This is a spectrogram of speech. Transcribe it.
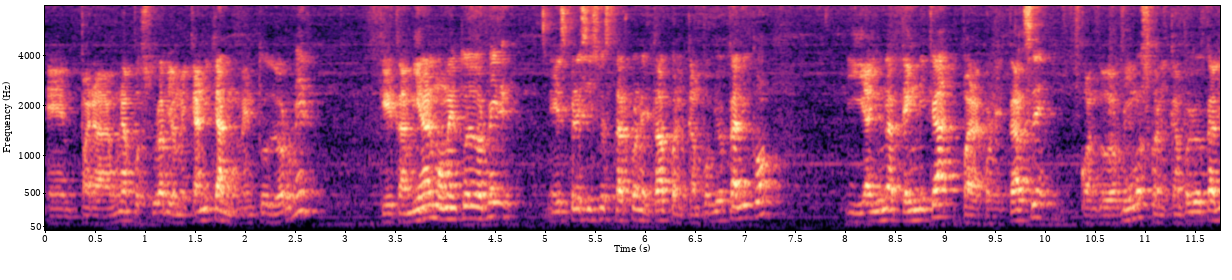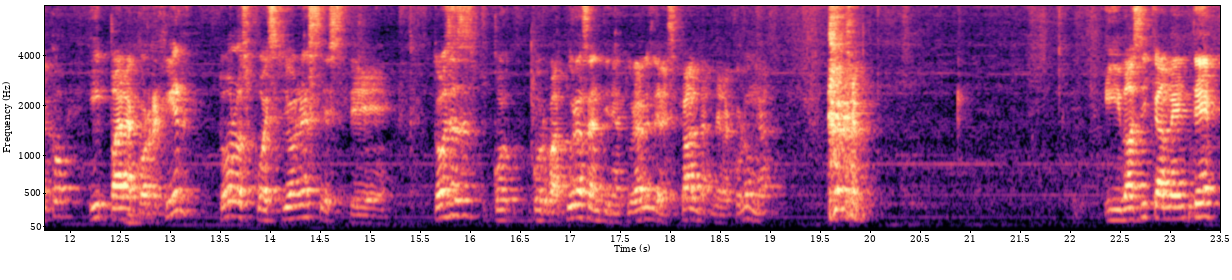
eh, para una postura biomecánica al momento de dormir, que también al momento de dormir es preciso estar conectado con el campo biotálico y hay una técnica para conectarse cuando dormimos con el campo biotálico y para corregir todas las cuestiones este, todas esas curvaturas antinaturales de la espalda, de la columna. y básicamente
